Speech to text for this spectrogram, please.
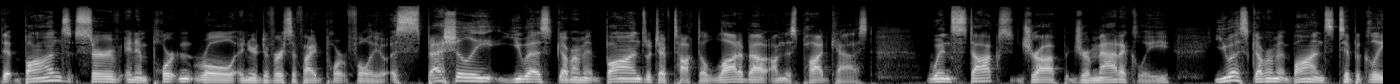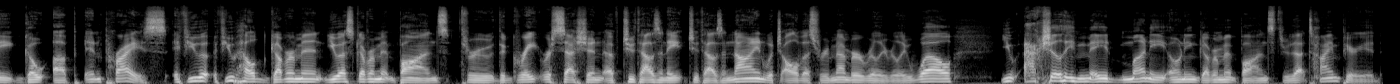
that bonds serve an important role in your diversified portfolio, especially US government bonds, which I've talked a lot about on this podcast. When stocks drop dramatically, US government bonds typically go up in price. If you if you held government US government bonds through the Great Recession of 2008-2009, which all of us remember really really well, you actually made money owning government bonds through that time period.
